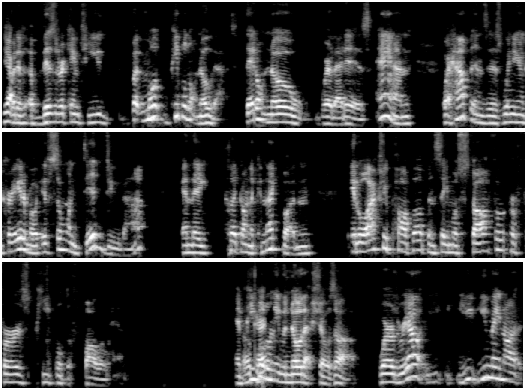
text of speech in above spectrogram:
Yeah. But if a visitor came to you, but mo- people don't know that. They don't know where that is. And what happens is when you're in creator mode, if someone did do that and they click on the connect button, it will actually pop up and say Mostafa prefers people to follow him. And people okay. don't even know that shows up. Where the reality, you you may not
